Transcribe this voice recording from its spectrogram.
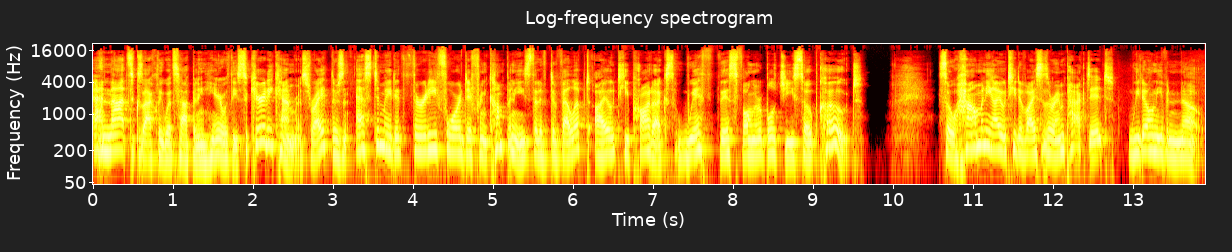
And that's exactly what's happening here with these security cameras, right? There's an estimated 34 different companies that have developed IoT products with this vulnerable GSOAP code. So, how many IoT devices are impacted? We don't even know.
